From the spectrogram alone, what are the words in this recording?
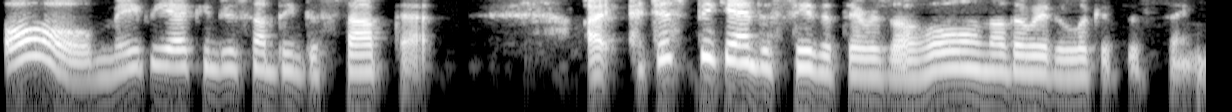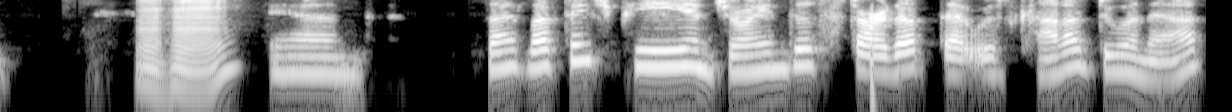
Oh, maybe I can do something to stop that. I, I just began to see that there was a whole another way to look at this thing. Mm-hmm. And so I left HP and joined a startup that was kind of doing that.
